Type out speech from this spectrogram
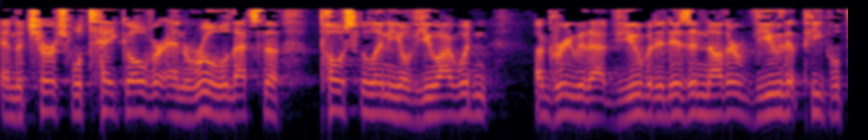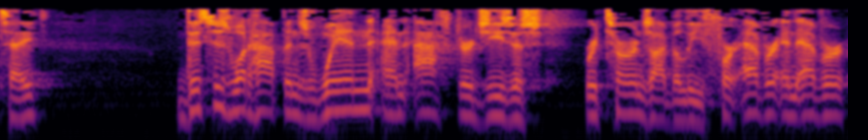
and the church will take over and rule. That's the postmillennial view. I wouldn't agree with that view, but it is another view that people take. This is what happens when and after Jesus returns, I believe, forever and ever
